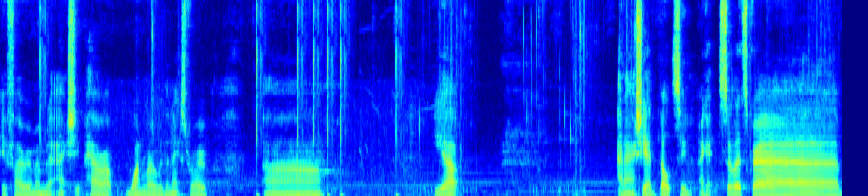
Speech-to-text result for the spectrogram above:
If I remember to actually power up one row with the next row. Uh, yep. And I actually had belts in. Okay, so let's grab...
